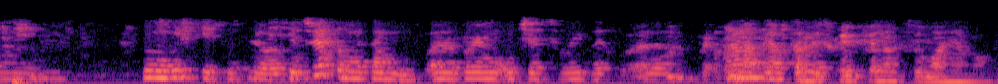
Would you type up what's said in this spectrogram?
Ні, не всі з місцевого бюджету, ми там беремо участь в різних напрямках. співфінансування, мабуть.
